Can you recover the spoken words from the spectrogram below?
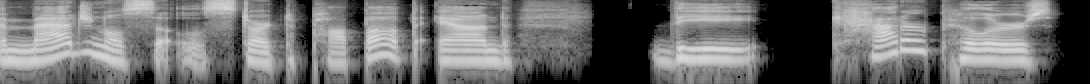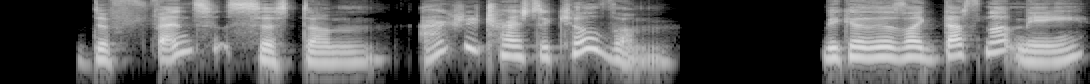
Imaginal cells start to pop up, and the caterpillar's defense system actually tries to kill them because it's like, that's not me.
